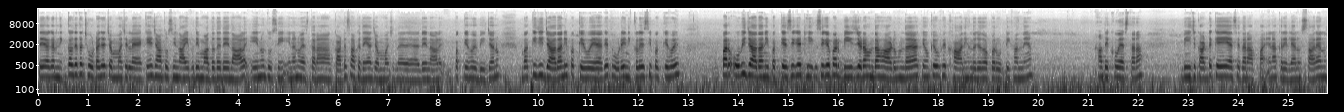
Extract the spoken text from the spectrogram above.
ਤੇ ਅਗਰ ਨਿਕਲਦੇ ਤਾਂ ਛੋਟਾ ਜਿਹਾ ਚਮਚ ਲੈ ਕੇ ਜਾਂ ਤੁਸੀਂ ਨਾਈਫ ਦੀ ਮਦਦ ਦੇ ਨਾਲ ਇਹਨੂੰ ਤੁਸੀਂ ਇਹਨਾਂ ਨੂੰ ਇਸ ਤਰ੍ਹਾਂ ਕੱਢ ਸਕਦੇ ਆ ਚਮਚ ਦੇ- ਦੇ ਨਾਲ ਪੱਕੇ ਹੋਏ ਬੀਜਾਂ ਨੂੰ। ਬਾਕੀ ਜੀ ਜ਼ਿਆਦਾ ਨਹੀਂ ਪੱਕੇ ਹੋਏ ਹੈਗੇ ਥੋੜੇ ਨਿਕਲੇ ਸੀ ਪੱਕੇ ਹੋਏ, ਪਰ ਉਹ ਵੀ ਜ਼ਿਆਦਾ ਨਹੀਂ ਪੱਕੇ ਸੀਗੇ, ਠੀਕ ਸੀਗੇ, ਪਰ ਬੀਜ ਜਿਹੜਾ ਹੁੰਦਾ ਹਾਰਡ ਹੁੰਦਾ ਆ, ਕਿਉਂਕਿ ਉਹ ਫਿਰ ਖਾ ਨਹੀਂ ਹੁੰਦਾ ਜਦੋਂ ਆਪਾਂ ਰੋਟੀ ਖਾਂਦੇ ਆ। ਆ ਦੇਖੋ ਇਸ ਤਰ੍ਹਾਂ ਬੀਜ ਕੱਢ ਕੇ ਐਸੇ ਤਰ੍ਹਾਂ ਆਪਾਂ ਇਹਨਾਂ ਕਰੇਲਿਆਂ ਨੂੰ ਸਾਰਿਆਂ ਨੂੰ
